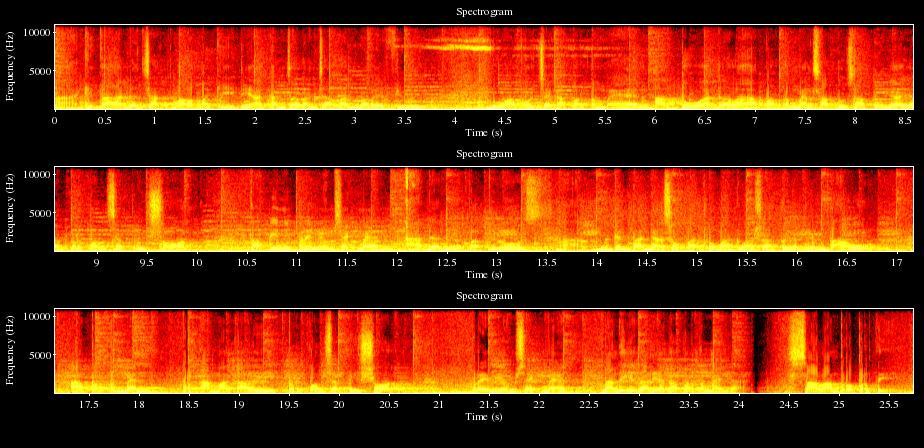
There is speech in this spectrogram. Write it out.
Nah, kita ada jadwal pagi ini akan jalan-jalan mereview dua proyek apartemen. Satu adalah apartemen satu-satunya yang berkonsep resort tapi ini premium segmen ada di Lebak Bulus. Nah, mungkin banyak sobat Roma 21 yang belum tahu apartemen pertama kali berkonsep resort premium segmen. Nanti kita lihat apartemennya. Salam properti.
